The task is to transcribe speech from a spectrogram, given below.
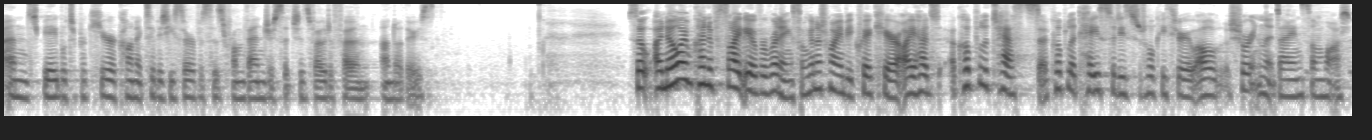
and be able to procure connectivity services from vendors such as Vodafone and others. So I know I'm kind of slightly overrunning, so I'm going to try and be quick here. I had a couple of tests, a couple of case studies to talk you through. I'll shorten it down somewhat.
